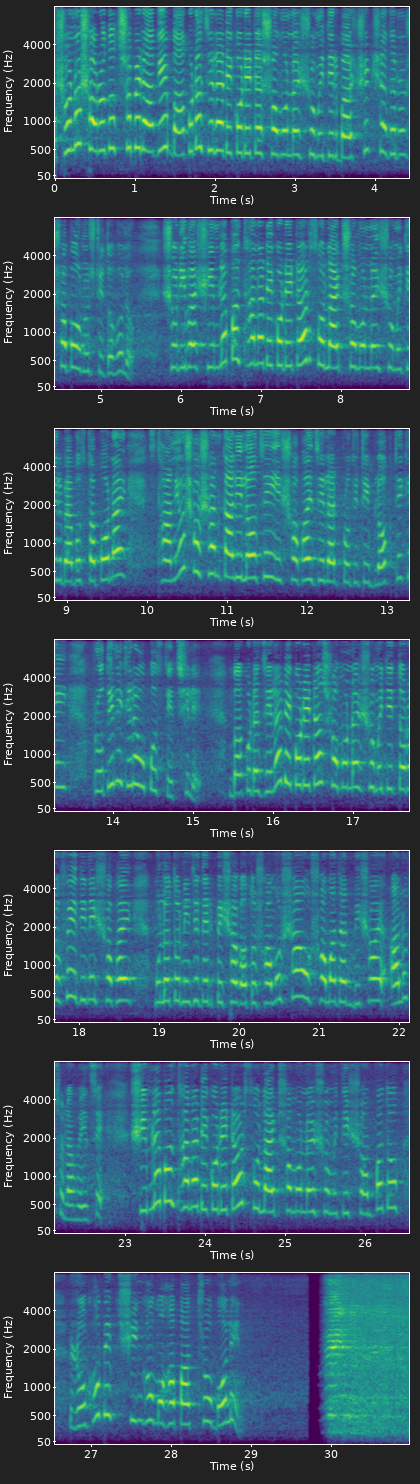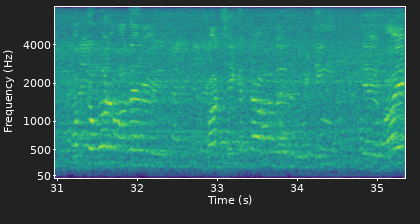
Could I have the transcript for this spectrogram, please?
আসন্ন শারদোৎসবের আগে বাঁকুড়া জেলা ডেকোরেটর সমন্বয় সমিতির বার্ষিক সাধারণ সভা অনুষ্ঠিত হলো। শনিবার সিমলাপাল থানা ডেকোরেটরস ও লাইট সমন্বয় সমিতির ব্যবস্থাপনায় স্থানীয় শ্মশান কালী লজে এই সভায় জেলার প্রতিটি ব্লক থেকেই প্রতিনিধিরা উপস্থিত ছিলেন। বাঁকুড়া জেলা ডেকোরেটর সমন্বয় সমিতির তরফে এদিনের সভায় মূলত নিজেদের পেশাগত সমস্যা ও সমাধান বিষয়ে আলোচনা হয়েছে। সিমলাপাল থানা ডেকোরেটরস ও লাইট সমন্বয় সমিতির সম্পাদক রঘুবীর সিংহ মহাপাত্র বলেন এই অক্টোবর আমাদের বার্ষিক একটা আমাদের মিটিং যে হয়,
